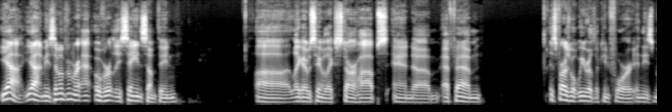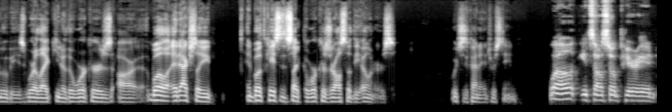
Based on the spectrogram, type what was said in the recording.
yeah, yeah. I mean, some of them are overtly saying something. Uh, like I was saying with like Star Hops and um, FM, as far as what we were looking for in these movies, where like, you know, the workers are well, it actually in both cases it's like the workers are also the owners, which is kind of interesting. Well, it's also a period,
